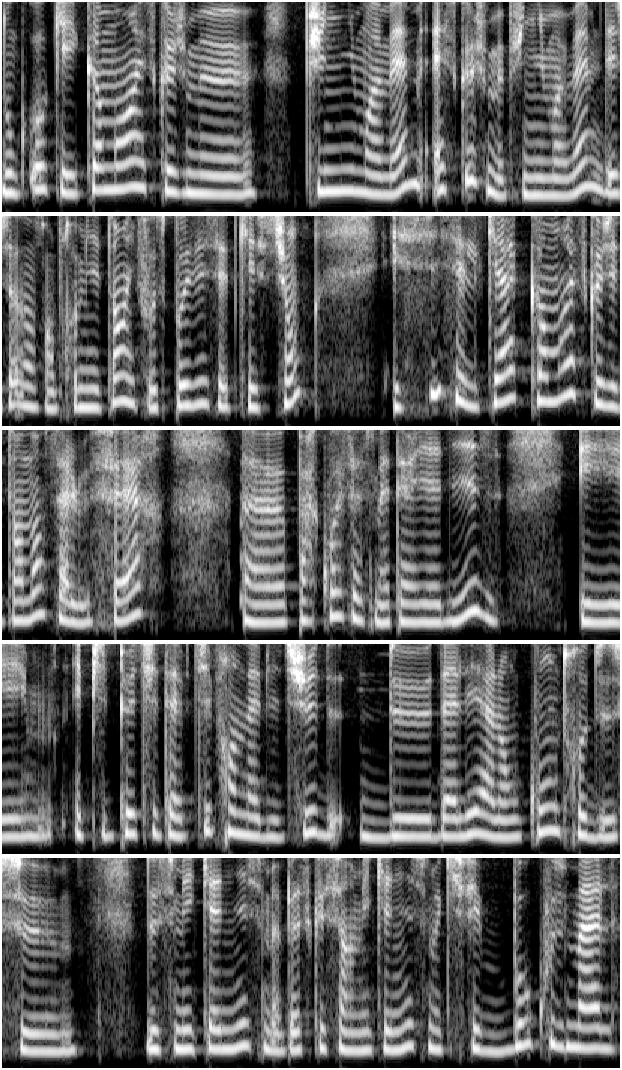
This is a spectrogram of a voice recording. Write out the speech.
Donc, ok, comment est-ce que je me punis moi-même? Est-ce que je me punis moi-même? Déjà, dans un premier temps, il faut se poser cette question. Et si c'est le cas, comment est-ce que j'ai tendance à le faire? Euh, Par quoi ça se matérialise et, puis petit à petit prendre l'habitude d'aller à l'encontre de ce, de ce mécanisme, parce que c'est un mécanisme qui fait beaucoup de mal.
